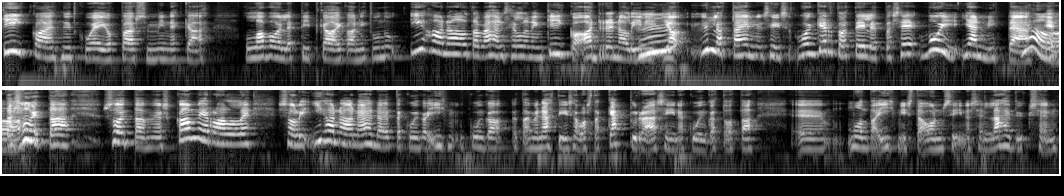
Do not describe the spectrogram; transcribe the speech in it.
keikkaa, että nyt kun ei ole päässyt minnekään lavoille pitkä aikaa, niin tuntui ihanalta vähän sellainen keikka-adrenaliini. Mm. Ja yllättäen siis voin kertoa teille, että se voi jännittää, Joo. että soittaa, soittaa myös kameralle. Se oli ihanaa nähdä, että kuinka, kuinka tai me nähtiin sellaista käppyrää siinä, kuinka tota, ö, monta ihmistä on siinä sen lähetyksen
